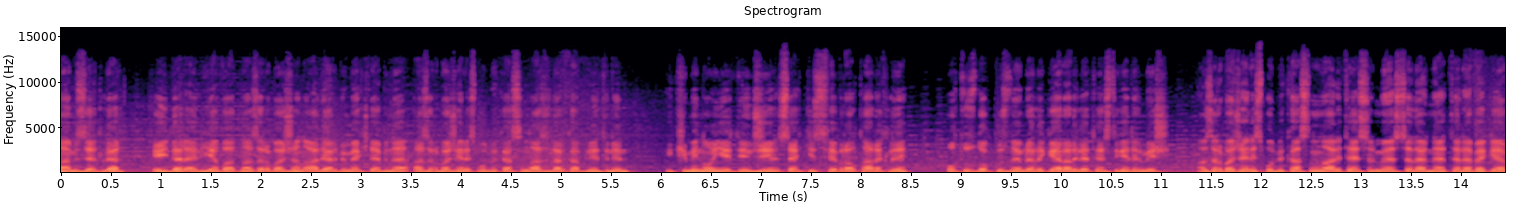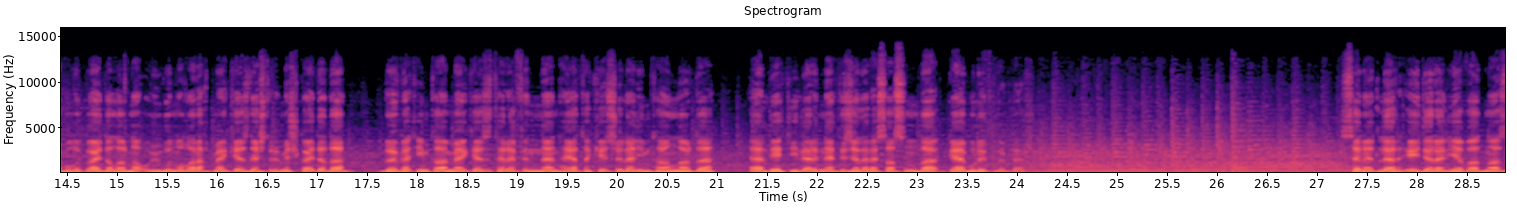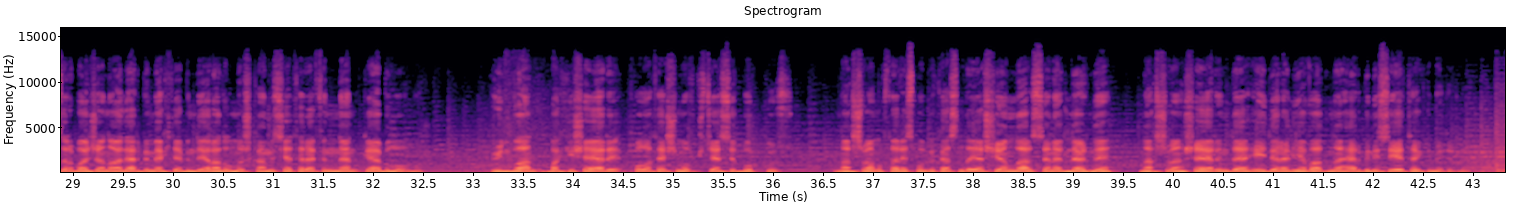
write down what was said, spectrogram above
Namizədlər Heydər Əliyev adına Azərbaycan Ali Hərbi Məktəbinə Azərbaycan Respublikası Nazirlər Kabinetinin 2017-ci il 8 fevral tarixli 39 nömrəli qərarı ilə təsdiq edilmiş Azərbaycan Respublikasının ali təhsil müəssisələrinə tələbə qəbulu qaydalarına uyğun olaraq mərkəzləşdirilmiş qaydada Dövlət İmtahan Mərkəzi tərəfindən həyata keçirilən imtahanlarda əldə etdikləri nəticələr əsasında qəbul edilirlər. Sənədlər Heydər Əliyev adına Azərbaycan Ali Hərbi Məktəbində yaradılmış komissiya tərəfindən qəbul olunur. Ünvan Bakı şəhəri Polat Həşimov küçəsi 9. Naxçıvan Muxtar Respublikasında yaşayanlar sənədlərini Naxçıvan şəhərində Heydər Əliyev adına hərbi liseyə təqdim edirlər.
